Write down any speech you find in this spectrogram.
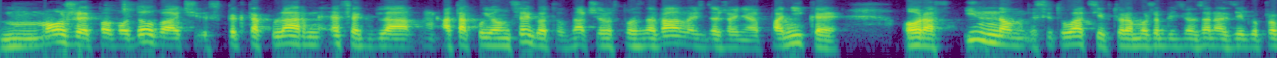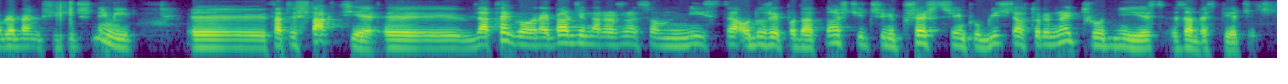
może powodować spektakularny efekt dla atakującego, to znaczy rozpoznawalność zdarzenia, panikę oraz inną sytuację, która może być związana z jego problemami psychicznymi, satysfakcję. y, Dlatego najbardziej narażone są miejsca o dużej podatności, czyli przestrzeń publiczna, którą najtrudniej jest zabezpieczyć.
